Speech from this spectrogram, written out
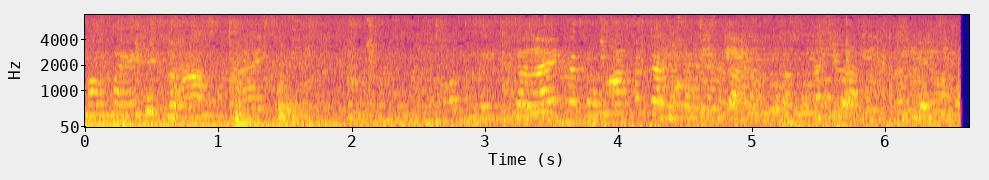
Pakai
